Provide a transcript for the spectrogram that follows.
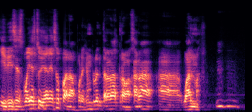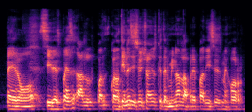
Y- dices, voy a estudiar eso para, por ejemplo, entrar a trabajar a, a Walmart. Pero si después, al- cuando, cuando tienes 18 años que terminas la prepa, dices mejor,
